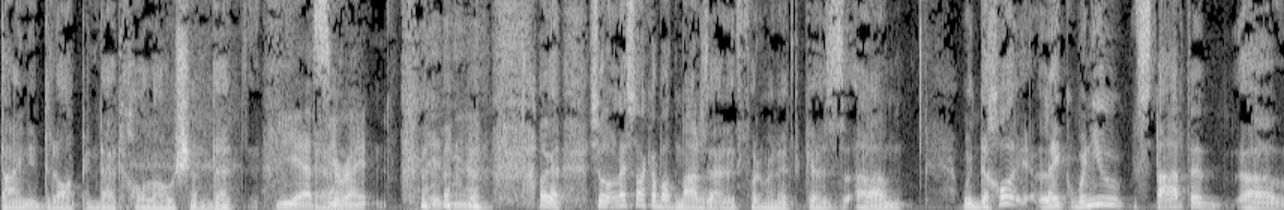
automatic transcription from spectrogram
tiny drop in that whole ocean that Yes, Yeah. you're right. It- yeah. okay, so let's talk about MarsEdit for a minute because um, with the whole like when you started uh,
